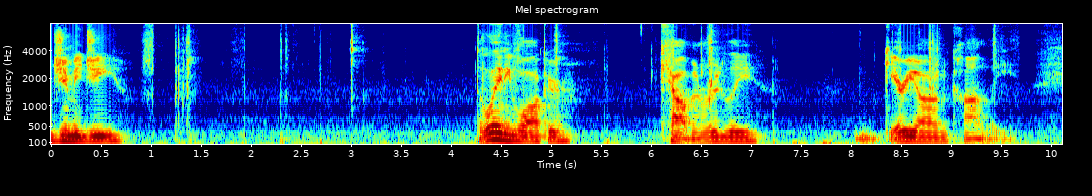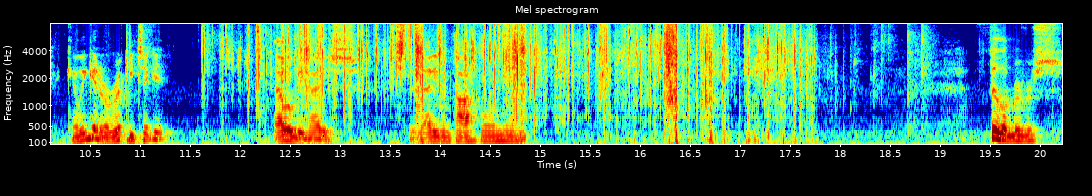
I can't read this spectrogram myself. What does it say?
Jimmy G. Delanie Walker. Calvin Ridley. Gareon Conley. Can we get a rookie ticket? That would be nice. Is that even possible in here? Philip Rivers.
